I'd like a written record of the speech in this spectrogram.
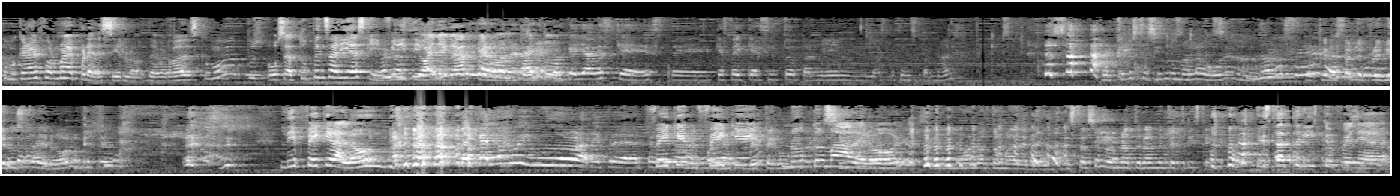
como que no hay forma de predecirlo. De verdad es como, ah, pues, o sea, tú pensarías que Bueno, Infinity sí, va a llegar, pero en el aire porque ya ves que este que Fakercito también lo está haciendo mal. ¿Por qué lo está haciendo mal ahora? No lo sé, ¿Por qué le, prohibieron su aderol qué pedo? Leave Faker alone. Me cayó muy, duro de final. Le pegó muy no toma Aderol. No, no toma Aderol. Está solo naturalmente triste. Está triste, Ofelia.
